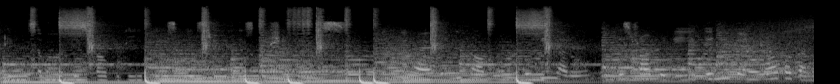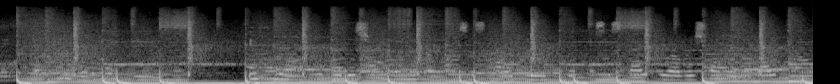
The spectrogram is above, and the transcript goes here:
details about this property, please visit the description box. If you have any problem booking a room in this property, then you can drop a comment and we will help you. If you are new to this channel or not subscribe yet, subscribe to our channel right now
